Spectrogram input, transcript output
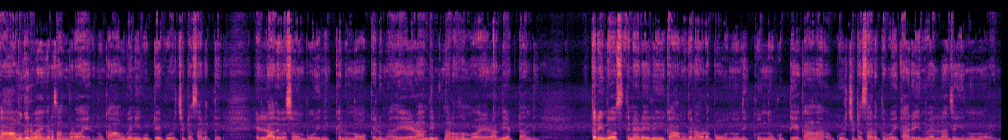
കാമുകന് ഭയങ്കര സങ്കടമായിരുന്നു. കാമുകൻ ഈ കുട്ടിയെ കുഴിച്ചിട്ട സ്ഥലത്ത് എല്ലാ ദിവസവും പോയി നിൽക്കലും നോക്കലും. അത് ഏഴാം തീയതി നടന്ന സംഭവം ഏഴാം തീയതി എട്ടാം തീയതി. ഇത്രയും ദിവസത്തിനിടയിൽ ഈ കാമുകൻ അവിടെ പോകുന്നു നിൽക്കുന്നു കുട്ടിയെ കാണാൻ കുഴിച്ചിട്ട സ്ഥലത്ത് പോയി കരയുന്നു എല്ലാം ചെയ്യുന്നു എന്ന് പറയുന്നു.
